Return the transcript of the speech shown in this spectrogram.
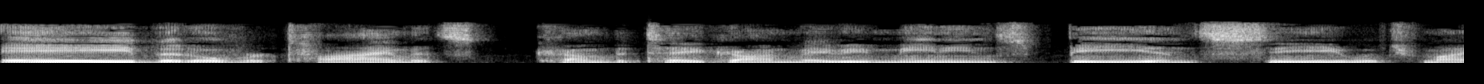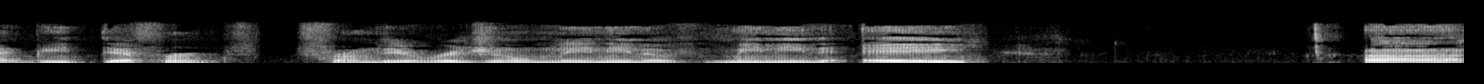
A, but over time it's come to take on maybe meanings B and C, which might be different from the original meaning of meaning A. Uh,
